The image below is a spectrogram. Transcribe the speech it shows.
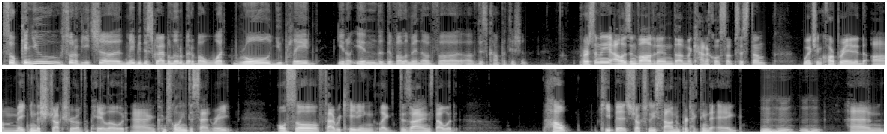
So can you sort of each uh, maybe describe a little bit about what role you played, you know, in the development of uh, of this competition? Personally, I was involved in the mechanical subsystem, which incorporated um, making the structure of the payload and controlling descent rate. Also, fabricating like designs that would help keep it structurally sound and protecting the egg. Mm-hmm. Mm-hmm. And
